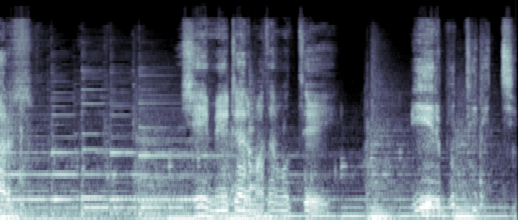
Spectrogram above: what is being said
আর সেই মেয়েটার মাথার মধ্যে বিয়ের বুদ্ধি দিচ্ছে।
